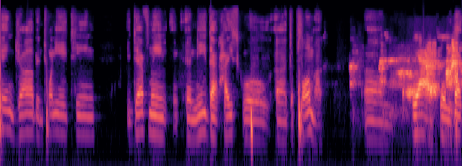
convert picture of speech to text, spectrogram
paying job in 2018, you definitely uh, need that high school uh, diploma. Um, Yeah, but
